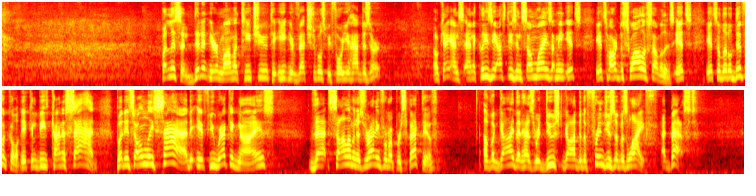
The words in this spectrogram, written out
but listen, didn't your mama teach you to eat your vegetables before you have dessert? Okay, and, and Ecclesiastes in some ways, I mean, it's, it's hard to swallow some of this. It's, it's a little difficult. It can be kind of sad. But it's only sad if you recognize that Solomon is writing from a perspective of a guy that has reduced God to the fringes of his life at best.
